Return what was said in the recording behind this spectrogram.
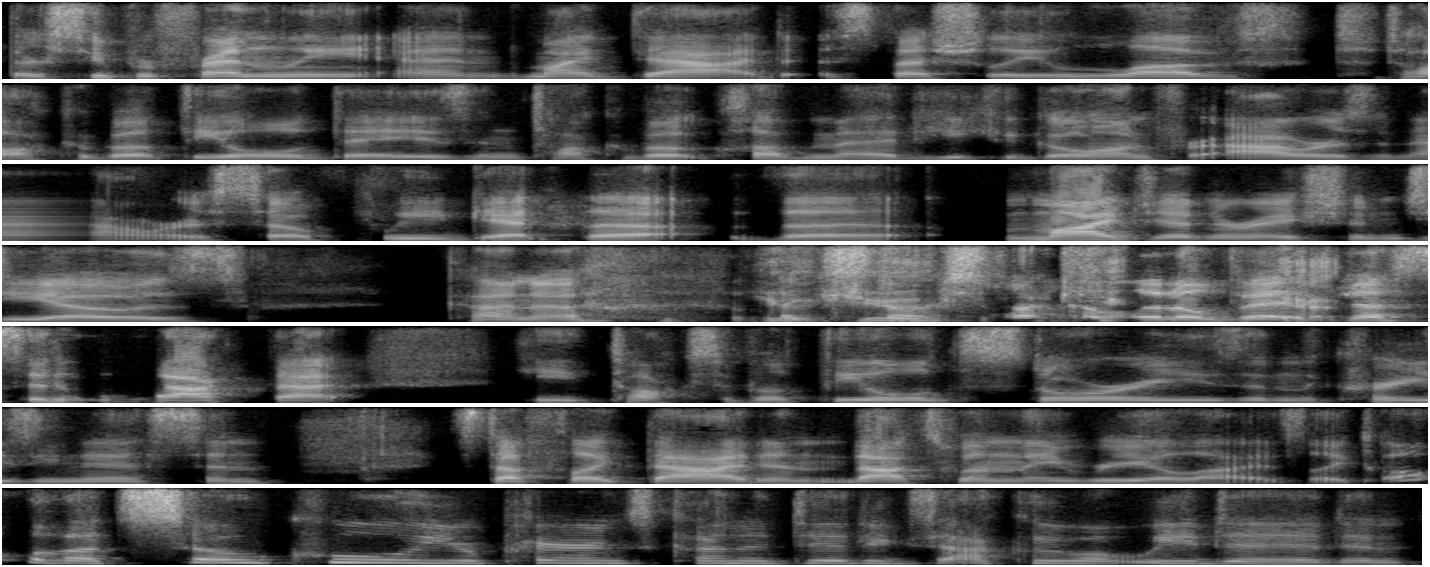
They're super friendly, and my dad especially loves to talk about the old days and talk about Club Med. He could go on for hours and hours. So we get the the my generation geos kind of like starstruck a little bit yeah. just in the fact that he talks about the old stories and the craziness and stuff like that. And that's when they realize like oh that's so cool. Your parents kind of did exactly what we did and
